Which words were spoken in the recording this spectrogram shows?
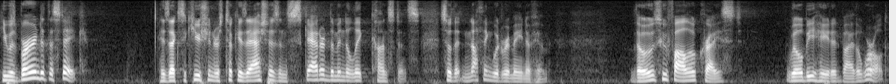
He was burned at the stake. His executioners took his ashes and scattered them into Lake Constance so that nothing would remain of him. Those who follow Christ will be hated by the world.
